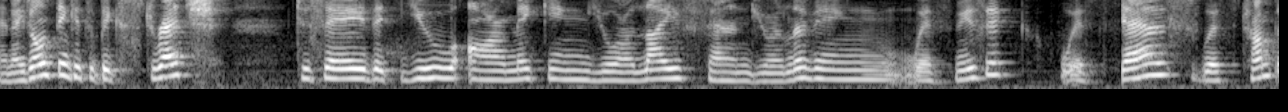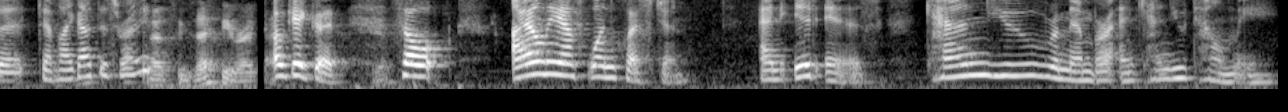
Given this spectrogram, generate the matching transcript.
And I don't think it's a big stretch to say that you are making your life and your living with music, with jazz, with trumpet. Have I got this right? That's exactly right. Okay, good. So I only ask one question, and it is, can you remember and can you tell me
